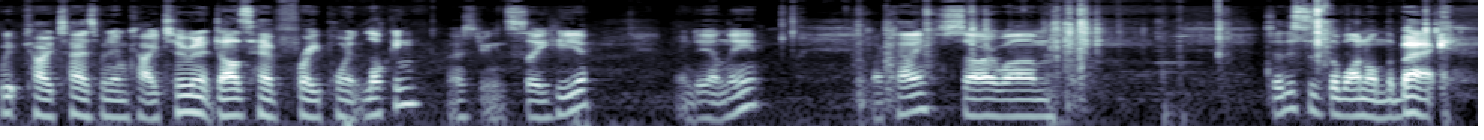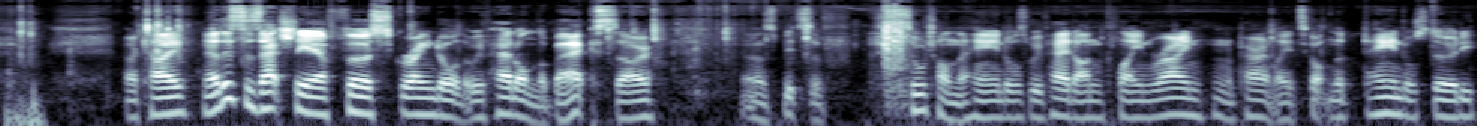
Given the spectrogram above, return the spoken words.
Whitco Tasman MK2, and it does have three-point locking, as you can see here and down there. Okay, so um, so this is the one on the back. Okay, now this is actually our first screen door that we've had on the back, so uh, there's bits of soot on the handles. We've had unclean rain, and apparently it's gotten the handles dirty.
